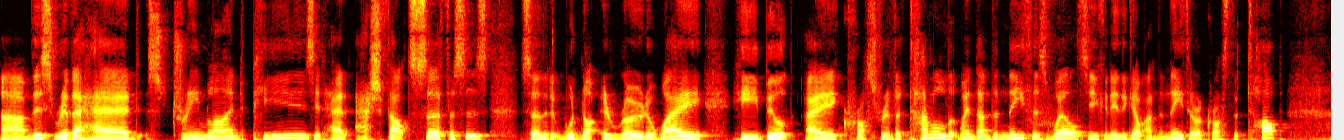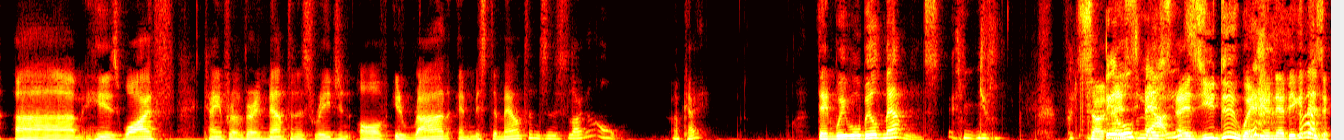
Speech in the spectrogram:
Um, this river had streamlined piers, it had asphalt surfaces so that it would not erode away. He built a cross river tunnel that went underneath as well, so you could either go underneath or across the top. Um, his wife came from a very mountainous region of Iran and Mr. Mountains, and it's like, oh, okay. Then we will build mountains. So Build as, as, mountains? as you do when you're Nebuchadnezzar,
